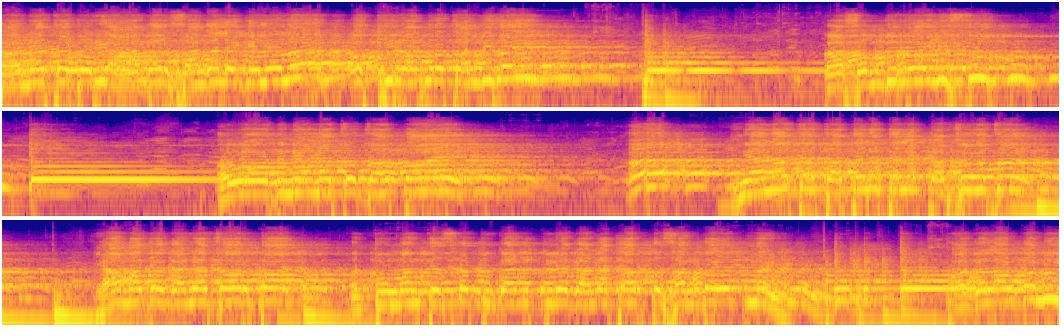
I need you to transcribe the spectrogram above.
गाण्याचा जरी आधार सांगायला गेलो ना अख्खी रात्र चालली जाईल. का समजून राहिलीस तू? अहो ज्ञानाचं जात आहे. ज्ञानाच्या जाताने त्याला टाचवायचं ह्या माझ्या गाण्याचा अर्थ आणि तू म्हणतेस का तू गाणं तुला गाण्याचा अर्थ सांगता येत नाही? पागल आहो का मी?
